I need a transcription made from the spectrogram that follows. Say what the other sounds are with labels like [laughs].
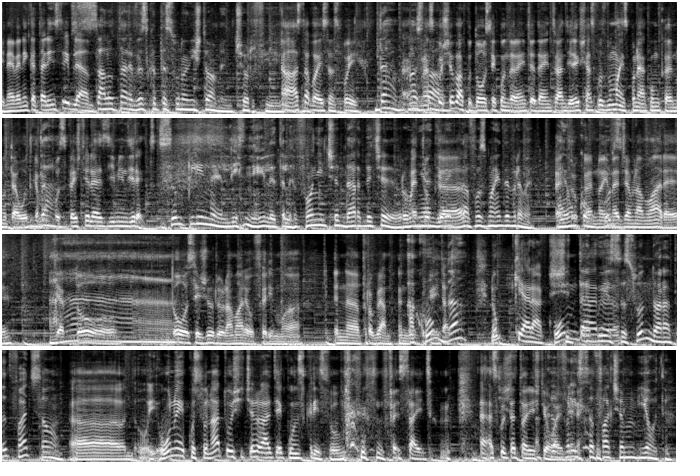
Bine ai venit, Cătălin Striblea. Salutare, vezi că te sună niște oameni. Ce-or fi? A, asta voi să-mi spui. Da, asta. Mi-a spus ceva cu două secunde înainte de a intra în direct și am spus, nu mai spune acum că nu te aud, că Da. mi-am pus căștile, zi în direct. Sunt pline liniile telefonice, dar de ce? România Pentru în că- direct a fost mai devreme. Pentru un că noi concurs? mergem la mare, chiar Ah. două, două sejururi la mare oferim uh, în uh, program. În Acum, activitate. da? Nu chiar acum, Și dar... trebuie să sun, doar atât faci sau nu? Uh, unul e cu sunatul și celălalt e cu înscrisul [laughs] pe site. Ascultătorii știu Dacă mai vrei bine. să facem, ia uite.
